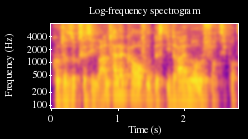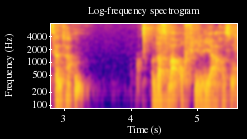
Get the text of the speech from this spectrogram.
konnte sukzessive Anteile kaufen, bis die 49 Prozent hatten. Und das war auch viele Jahre so.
